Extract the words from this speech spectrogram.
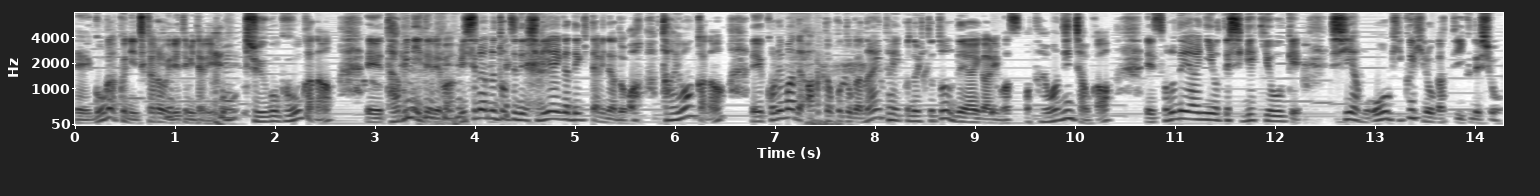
えー語学に力を入れてみたり、お 中国語かな、えー旅に出れば 見知らぬ土地で知り合いができたりなど、あ、台湾かな、えーこれまで会ったことがないタイプの人との出会いがあります。あ、台湾人ちゃうか、えーその出会いによって刺激を受け、視野も大きく広がっていくでしょう。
